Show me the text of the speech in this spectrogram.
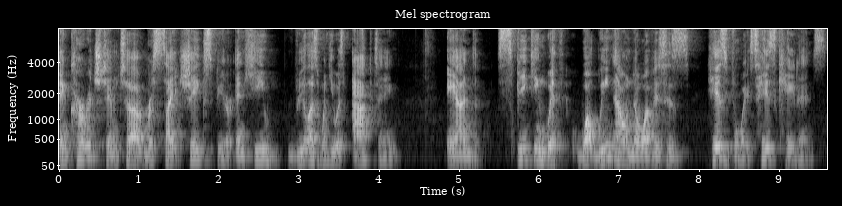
encouraged him to recite Shakespeare, and he realized when he was acting and speaking with what we now know of as his his voice, his cadence,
